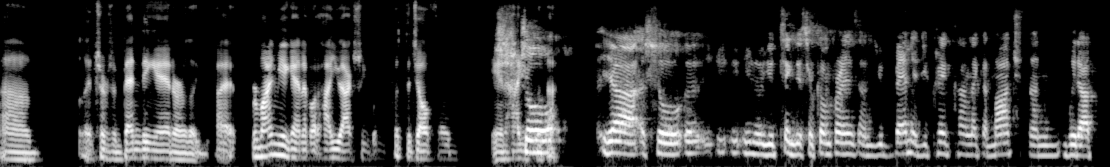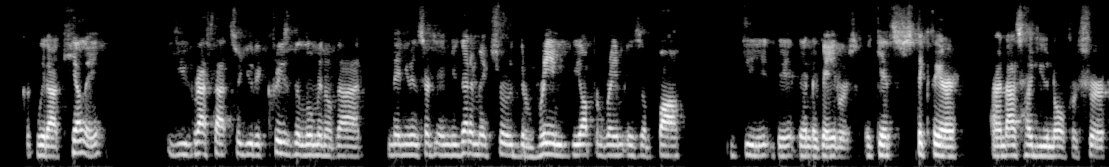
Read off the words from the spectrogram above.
um, in terms of bending it or like uh, remind me again about how you actually would put the gel foam in how you so, put that. Yeah, so uh, you, you, know you take the circumference and you bend it, you create kind of like a notch, and without without killing, you grasp that so you decrease the lumen of that. And then you insert, and you got to make sure the rim, the upper rim, is above the, the, the elevators. It gets stick there, and that's how you know for sure.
